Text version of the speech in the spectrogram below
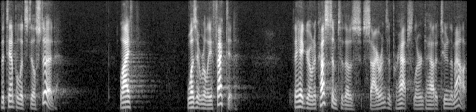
the temple had still stood. Life wasn't really affected. They had grown accustomed to those sirens and perhaps learned how to tune them out.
